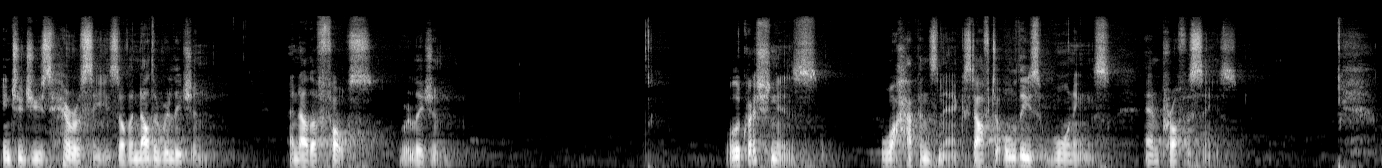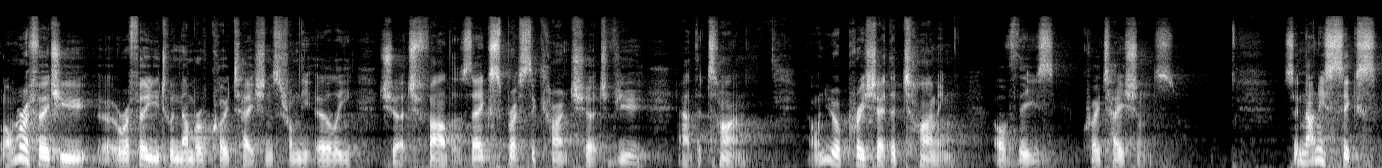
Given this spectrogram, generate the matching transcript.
introduce heresies of another religion, another false religion. Well, the question is what happens next after all these warnings and prophecies? Well, I want to refer, to you, uh, refer you to a number of quotations from the early church fathers. They express the current church view at the time. I want you to appreciate the timing of these quotations. So, 96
